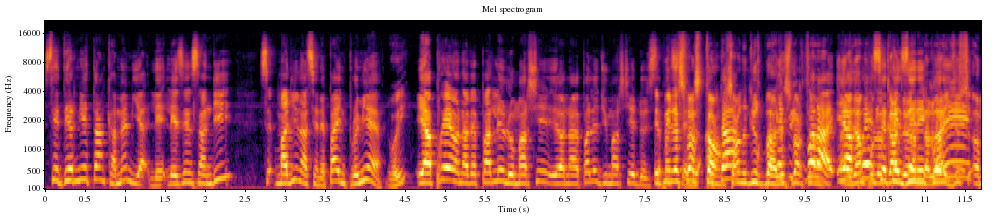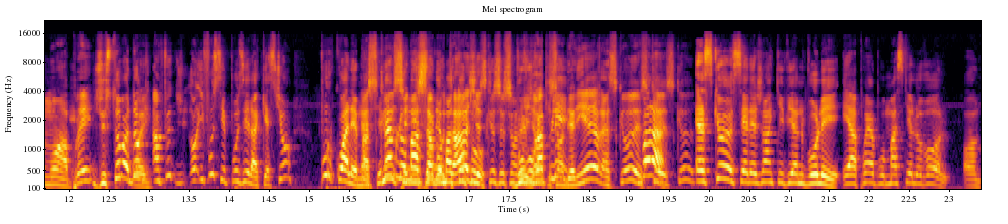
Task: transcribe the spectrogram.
Ces derniers temps, quand même, il y a les, incendies. Madina, ce n'est pas une première. Oui. Et après, on avait parlé le marché, on avait parlé du marché de. Et puis l'espace-temps, ça ne dure pas. L'espace-temps. Voilà. Et après, c'était Zérécoré. Juste un mois après. Justement. Donc, en fait, il faut se poser la question pourquoi les marchés? Même le marché de Matoto. Est-ce que ce sont les gens qui sont derrière? Est-ce que est-ce que est-ce que? C'est les gens qui viennent voler? Et après pour masquer le vol, on,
